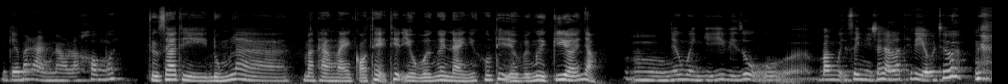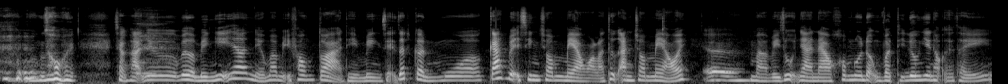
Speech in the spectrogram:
những cái mặt hàng nào là không ấy. Thực ra thì đúng là mặt hàng này có thể thiết yếu với người này nhưng không thiết yếu với người kia ấy nhỉ Ừ, nhưng mình nghĩ ví dụ băng vệ sinh thì chắc chắn là thiết yếu chứ. Đúng rồi chẳng hạn như bây giờ mình nghĩ nhá nếu mà bị phong tỏa thì mình sẽ rất cần mua cát vệ sinh cho mèo hoặc là thức ăn cho mèo ấy. Ừ. mà ví dụ nhà nào không nuôi động vật thì đương nhiên họ sẽ thấy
